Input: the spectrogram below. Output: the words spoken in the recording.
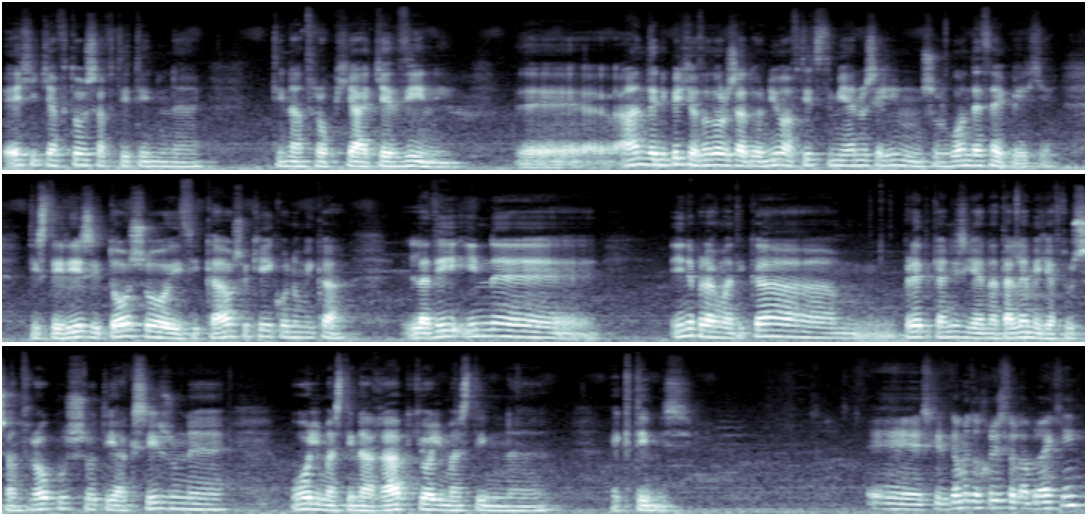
έχει και αυτός αυτή την, την ανθρωπιά και δίνει. Ε, αν δεν υπήρχε ο Θόδωρος Αντωνίου, αυτή τη στιγμή η Ένωση Ελλήνων Μουσουργών δεν θα υπήρχε. Τη στηρίζει τόσο ηθικά όσο και οικονομικά. Δηλαδή είναι, είναι πραγματικά, πρέπει κανείς για να τα λέμε για αυτούς τους ανθρώπους, ότι αξίζουν όλοι μας την αγάπη και όλοι μας την ε, εκτίμηση. Ε, σχετικά με τον Χρήστο Λαμπράκη.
